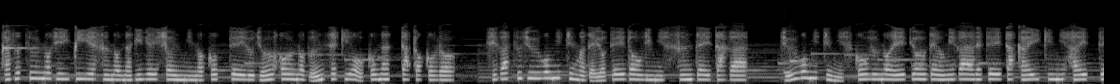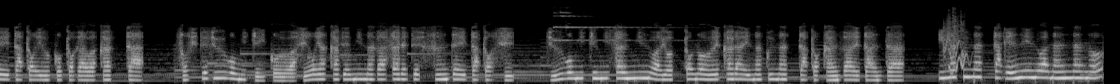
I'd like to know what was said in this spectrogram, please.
カズ2の GPS のナビゲーションに残っている情報の分析を行ったところ、4月15日まで予定通りに進んでいたが、15日にスコールの影響で海が荒れていた海域に入っていたということが分かった。そして15日以降は潮や風に流されて進んでいたとし、15日に3人はヨットの上からいなくなったと考えたんだ。いなくなった原因は何なの？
